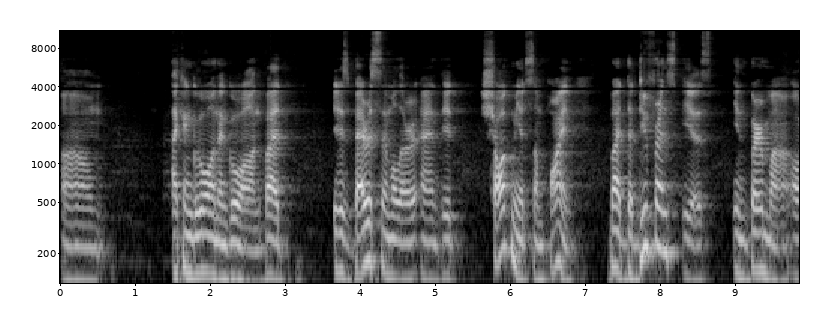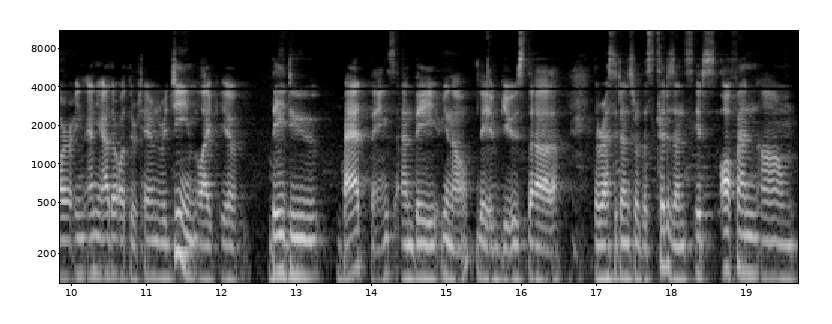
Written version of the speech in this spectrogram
Um, I can go on and go on, but it is very similar, and it shocked me at some point. But the difference is in Burma or in any other authoritarian regime, like if they do bad things and they, you know, they abuse the, the residents or the citizens, it's often um,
